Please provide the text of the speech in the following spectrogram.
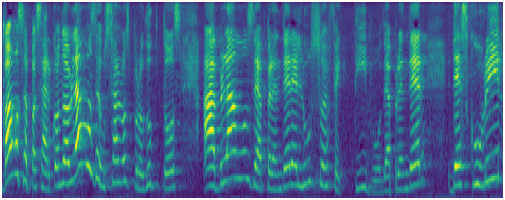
Vamos a pasar. Cuando hablamos de usar los productos, hablamos de aprender el uso efectivo, de aprender, descubrir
